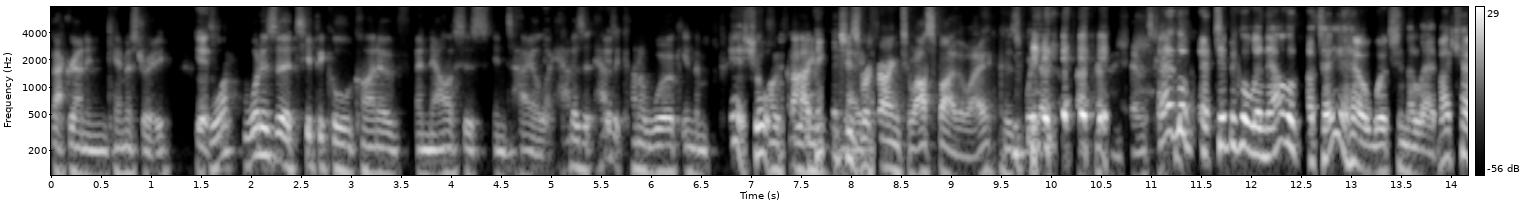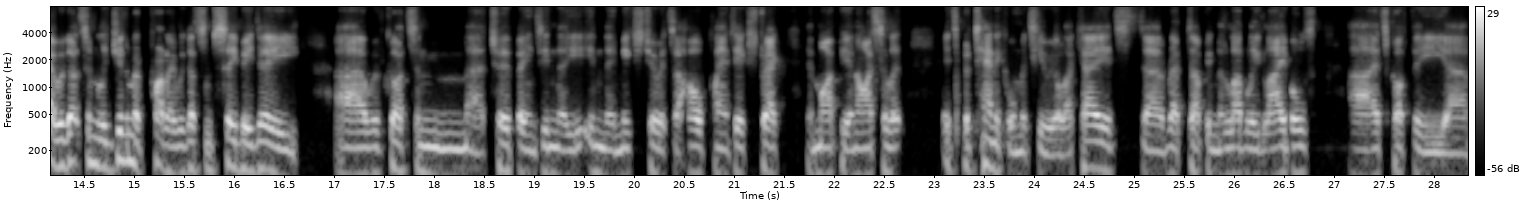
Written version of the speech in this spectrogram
background in chemistry? Yes. What what does a typical kind of analysis entail? Like how does it how does it kind of work in the Yeah, sure. I think that she's referring to us by the way, because we don't have in chemistry. look, a typical analysis, I'll tell you how it works in the lab. Okay, we've got some legitimate product, we've got some CBD, uh, we've got some uh, terpenes in the in the mixture. It's a whole plant extract. It might be an isolate it's botanical material. Okay, it's uh, wrapped up in the lovely labels. Uh, it's got the uh,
